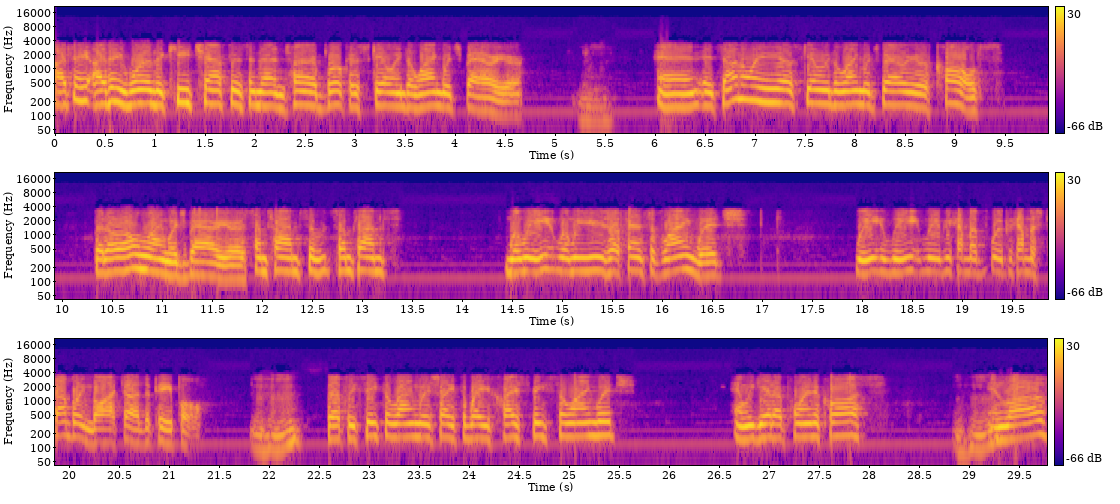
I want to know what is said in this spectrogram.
I think I think one of the key chapters in that entire book is scaling the language barrier, mm-hmm. and it's not only uh, scaling the language barrier of cults, but our own language barrier. Sometimes, sometimes when we when we use offensive language we we we become a we become a stumbling block to other people. Mm-hmm. But if we speak the language like the way Christ speaks the language, and we get our point across Mm-hmm. in love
